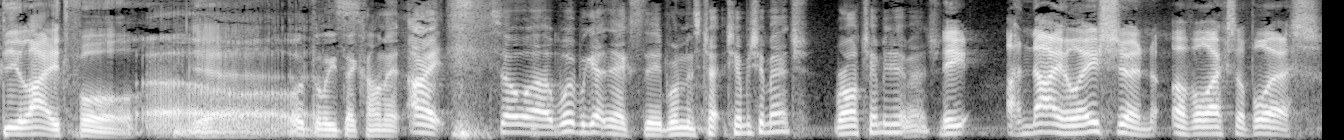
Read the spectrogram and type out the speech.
delightful. yeah. we'll delete that comment. All right. So uh, what we got next? The women's cha- championship match, Raw championship match. the annihilation of Alexa Bliss.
